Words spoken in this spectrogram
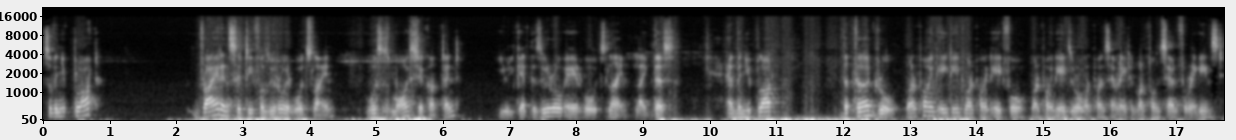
So when you plot dry density for 0 airvoids line versus moisture content, you will get the zero air voids line like this. And when you plot the third row 1.88 1.84 1.80 1.78 and 1.74 against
